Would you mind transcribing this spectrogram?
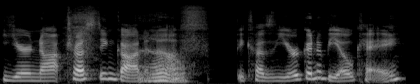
you're not trusting God Oh. enough because you're going to be okay.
